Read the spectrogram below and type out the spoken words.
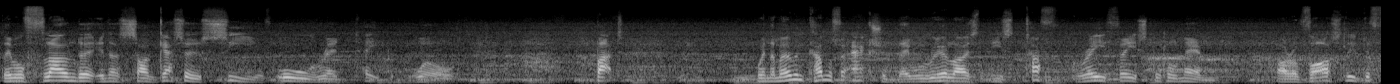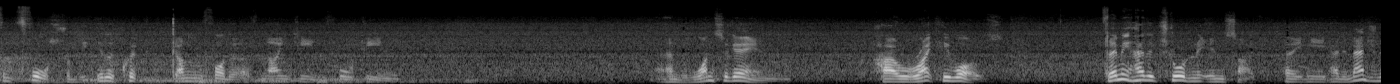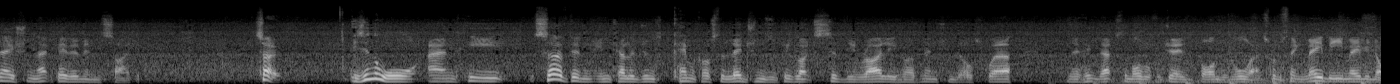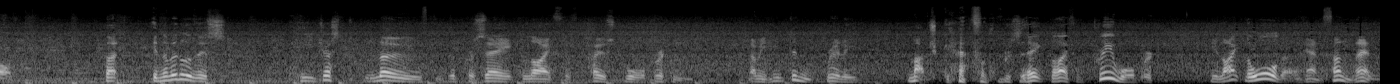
They will flounder in a Sargasso sea of all red tape in the world. But when the moment comes for action, they will realize that these tough, grey-faced little men are a vastly different force from the ill-equipped gun fodder of 1914. And once again, how right he was. Fleming had extraordinary insight. He had imagination, that gave him insight. So, he's in the war and he served in intelligence, came across the legends of people like Sidney Reilly, who I've mentioned elsewhere, and I think that's the model for James Bond and all that sort of thing. Maybe, maybe not. But in the middle of this, he just loathed the prosaic life of post-war Britain. I mean, he didn't really much care for the prosaic life of pre-war Britain. He liked the war, though. He had fun then.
